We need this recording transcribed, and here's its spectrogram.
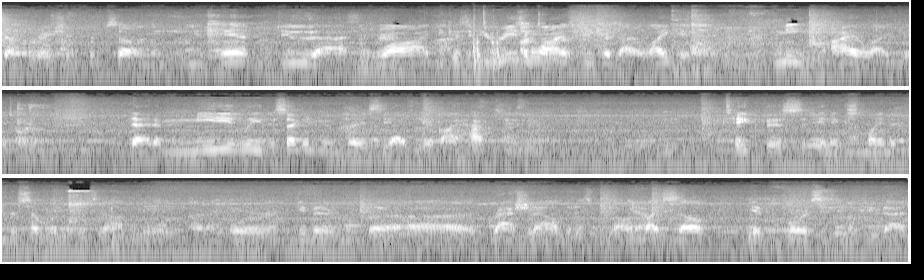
separation from self. You can't do that why because if your reason why is because I like it, me, I like it. That immediately, the second you embrace the idea of I have to take this and explain it for someone that is not me, or give it the uh, rationale that is beyond Yeah. myself, it forces you to do that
